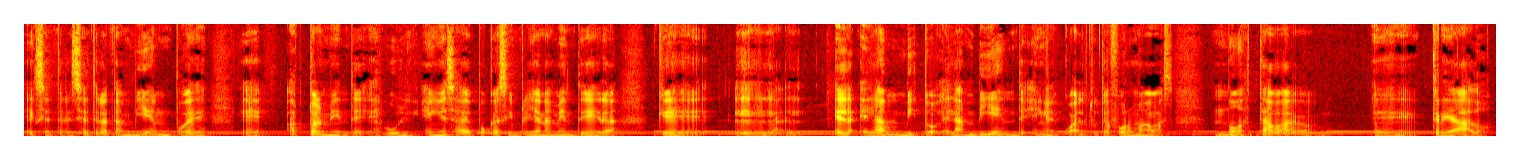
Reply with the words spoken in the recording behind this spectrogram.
etcétera, etcétera, también puede, eh, actualmente es bullying. En esa época simple y llanamente era que el, ámbito, el ambiente en el cual tú te formabas no estaba eh, creado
